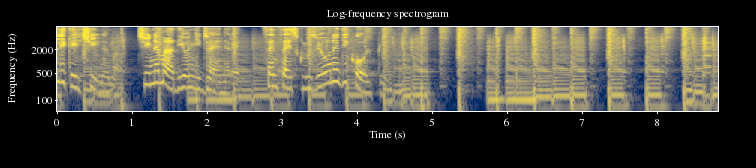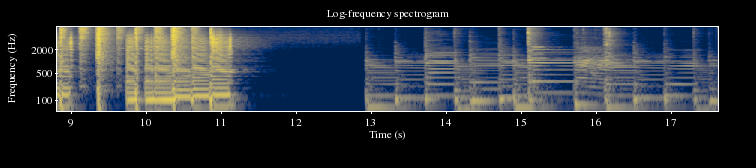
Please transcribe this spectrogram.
Quelli che il cinema, cinema di ogni genere, senza esclusione di colpi.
